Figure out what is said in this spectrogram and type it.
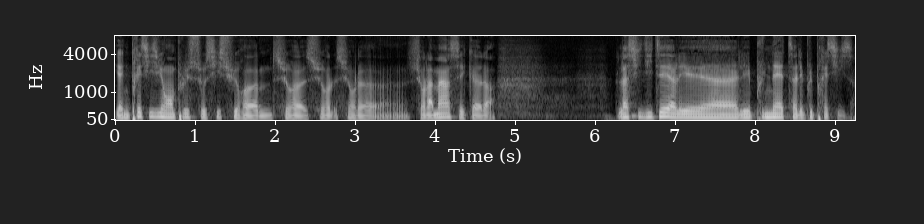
Il y a une précision en plus aussi sur, sur, sur, sur, le, sur la main, c'est que là, L'acidité, elle est, elle est plus nette, elle est plus précise.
